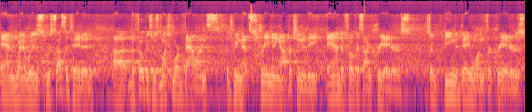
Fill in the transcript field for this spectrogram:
And when it was resuscitated, uh, the focus was much more balance between that streaming opportunity and a focus on creators. So being the day one for creators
